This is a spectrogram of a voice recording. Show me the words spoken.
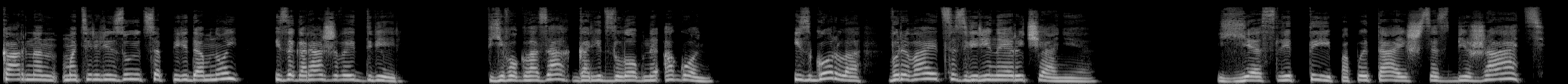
Карнан материализуется передо мной и загораживает дверь. В его глазах горит злобный огонь. Из горла вырывается звериное рычание. «Если ты попытаешься сбежать,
